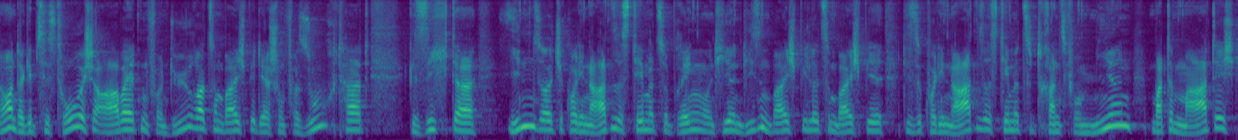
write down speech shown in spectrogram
Ja, und da gibt es historische Arbeiten von Dürer zum Beispiel, der schon versucht hat, Gesichter in solche Koordinatensysteme zu bringen und hier in diesem Beispiel zum Beispiel diese Koordinatensysteme zu transformieren, mathematisch,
